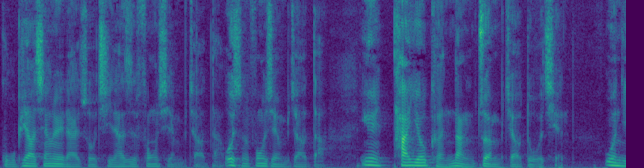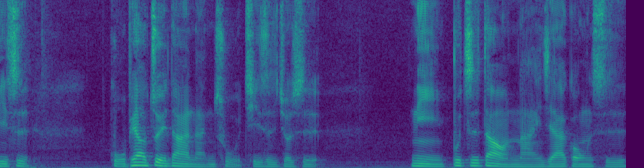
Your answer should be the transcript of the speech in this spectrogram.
股票相对来说，其实它是风险比较大。为什么风险比较大？因为它有可能让你赚比较多钱。问题是，股票最大的难处其实就是你不知道哪一家公司，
